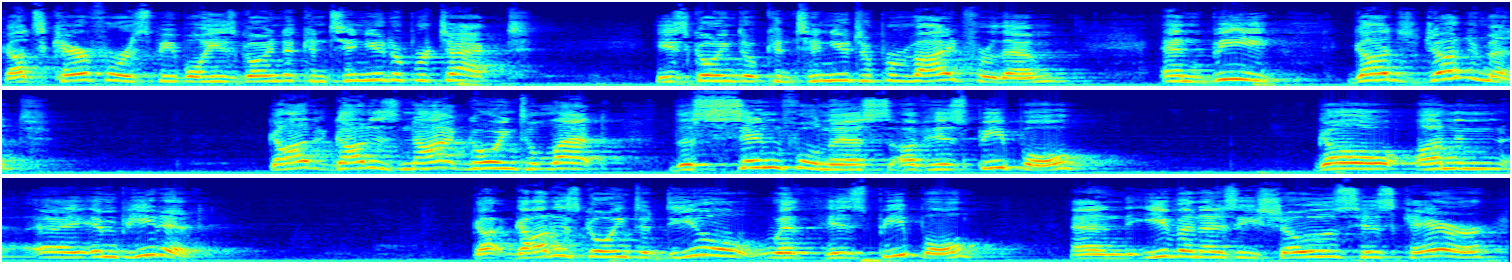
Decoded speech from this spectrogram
God's care for his people, he's going to continue to protect, he's going to continue to provide for them, and B, God's judgment. God, God is not going to let the sinfulness of his people go unimpeded. God, God is going to deal with his people, and even as he shows his care,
